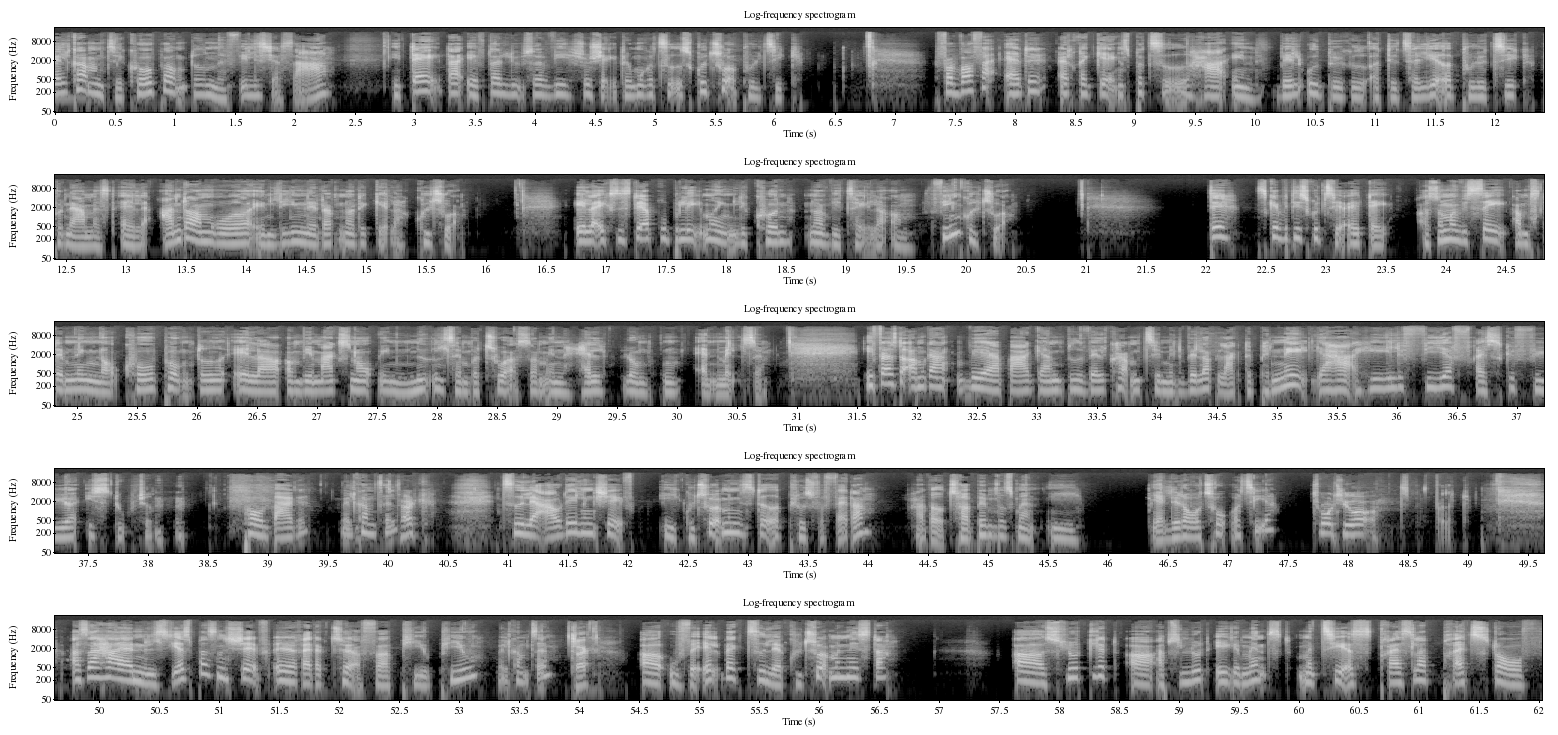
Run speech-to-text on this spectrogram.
Velkommen til K-punktet med Phyllis Jassar. I dag der efterlyser vi Socialdemokratiets kulturpolitik. For hvorfor er det, at regeringspartiet har en veludbygget og detaljeret politik på nærmest alle andre områder end lige netop, når det gælder kultur? Eller eksisterer problemet egentlig kun, når vi taler om finkultur? Det skal vi diskutere i dag, og så må vi se, om stemningen når kogepunktet, eller om vi maks når en middeltemperatur som en halvlunken anmeldelse. I første omgang vil jeg bare gerne byde velkommen til mit veloplagte panel. Jeg har hele fire friske fyre i studiet. Poul Bakke, velkommen til. Tak. Tidligere afdelingschef i Kulturministeriet plus forfatter. Har været topembedsmand i ja, lidt over to årtier. 22 år. Flot. Og så har jeg Nils Jespersen, chef, øh, redaktør for Pio Pio. Velkommen til. Tak. Og Uffe Elbæk, tidligere kulturminister. Og slutligt og absolut ikke mindst, Mathias Dressler Bretstorff,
